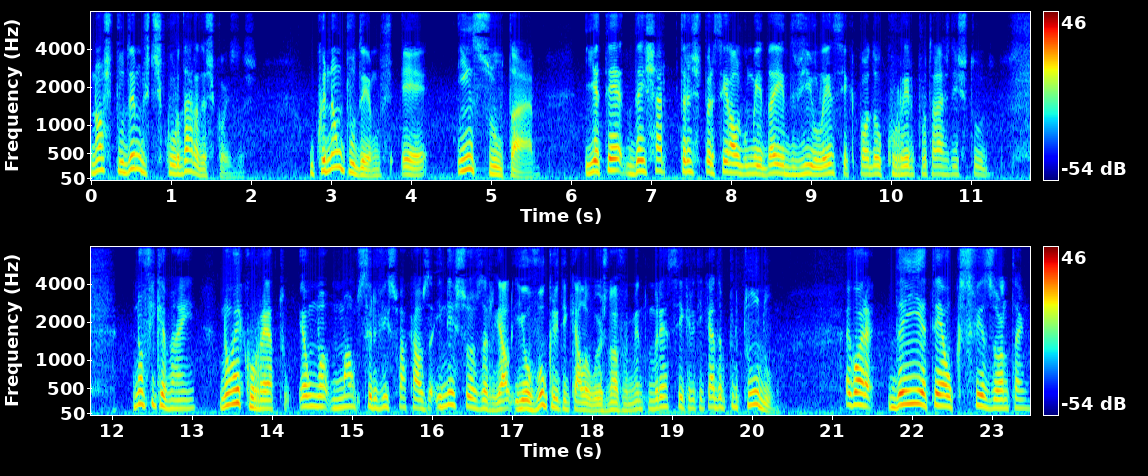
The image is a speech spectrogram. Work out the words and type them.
nós podemos discordar das coisas. O que não podemos é insultar e até deixar transparecer alguma ideia de violência que pode ocorrer por trás disto tudo. Não fica bem, não é correto, é um mau serviço à causa. E neste Sousa Real, e eu vou criticá-la hoje novamente, merece ser criticada por tudo. Agora, daí até ao que se fez ontem,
